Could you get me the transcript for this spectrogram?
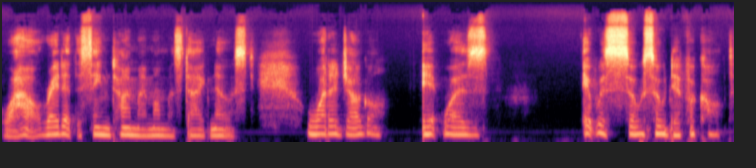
wow right at the same time my mom was diagnosed what a juggle it was it was so so difficult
